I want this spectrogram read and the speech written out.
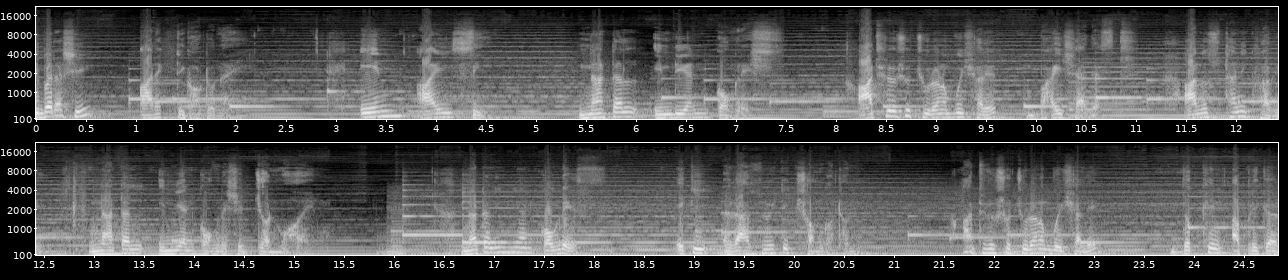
এবার আসি আরেকটি ঘটনায়। NIC, Natal Indian Congress. আঠেরোশো চুরানব্বই সালের বাইশ আগস্ট, আনুষ্ঠানিকভাবে নাটাল ইন্ডিয়ান কংগ্রেসের জন্ম হয়। নাটাল ইন্ডিয়ান কংগ্রেস একটি রাজনৈতিক সংগঠন। আঠেরোশো চুরানব্বই সালে দক্ষিণ আফ্রিকার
